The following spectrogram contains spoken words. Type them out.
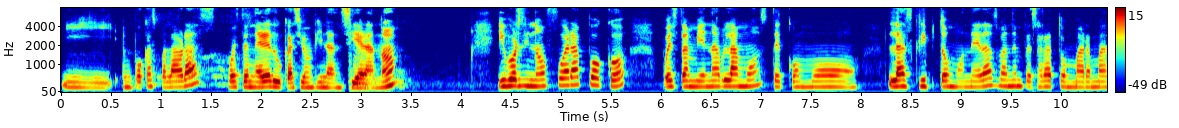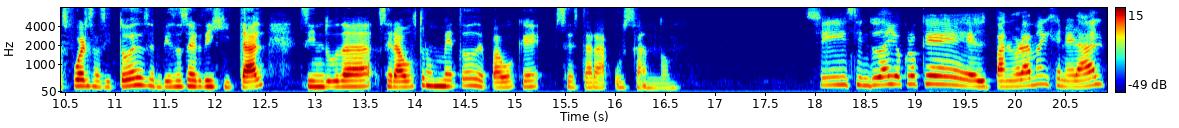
y, en pocas palabras, pues tener educación financiera, ¿no? Y por si no fuera poco, pues también hablamos de cómo las criptomonedas van a empezar a tomar más fuerza. Si todo eso empieza a ser digital, sin duda será otro método de pago que se estará usando. Sí, sin duda yo creo que el panorama en general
